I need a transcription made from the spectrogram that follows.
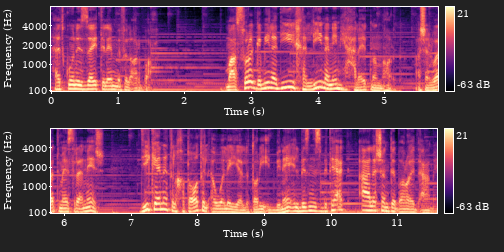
هتكون إزاي تلم في الأرباح. مع الصورة الجميلة دي خلينا ننهي حلقتنا النهاردة عشان الوقت ما يسرقناش. دي كانت الخطوات الأولية لطريقة بناء ال business بتاعك علشان تبقى رائد أعمال.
